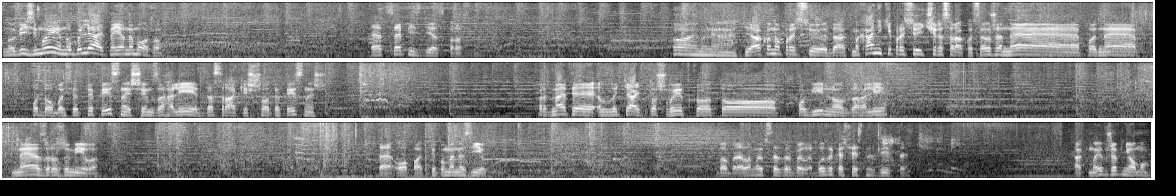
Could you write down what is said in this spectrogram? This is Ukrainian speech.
Ну візьми, ну блять, ну я не можу. Е, це піздец просто. Ой, блядь, як воно працює, так. Механіки працюють через раку, це вже не не подобається. Ти тиснеш їм взагалі до сраки, що ти тиснеш. Предмети летять то швидко, то повільно взагалі. Не зрозуміло. Все, опа, типу мене з'їв. Добре, але ми все зробили. Бузика щось не злізти. Так, ми вже в ньому.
